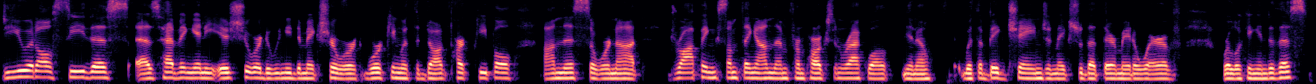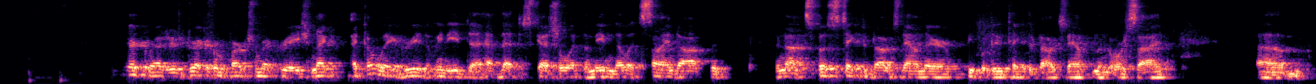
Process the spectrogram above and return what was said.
Do you at all see this as having any issue, or do we need to make sure we're working with the dog park people on this so we're not dropping something on them from Parks and Rec? Well, you know, with a big change and make sure that they're made aware of we're looking into this. Derek Rogers, Director from Parks and Recreation. I, I totally agree that we need to have that discussion with them, even though it's signed off that they're not supposed to take their dogs down there. People do take their dogs down from the north side. Um,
